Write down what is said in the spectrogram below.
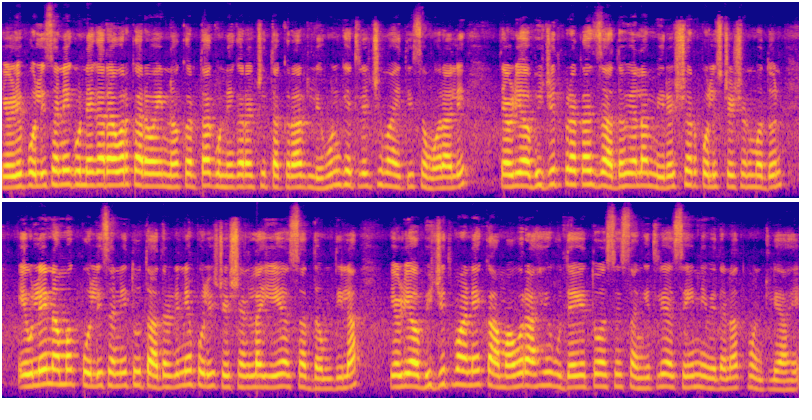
यावेळी पोलिसांनी गुन्हेगारावर कारवाई न करता गुन्हेगाराची तक्रार लिहून घेतल्याची माहिती समोर आली. त्यावेळी अभिजित प्रकाश जाधव याला मिरज शहर पोलीस स्टेशनमधून येवले नामक पोलिसांनी तू तातडीने पोलीस स्टेशनला ये असा दम दिला. यावेळी अभिजित माने कामावर आहे उद्या येतो असे सांगितले असेही निवेदनात म्हटले आहे.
